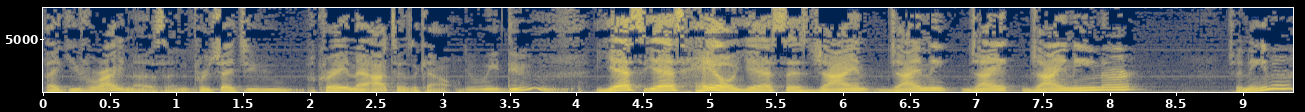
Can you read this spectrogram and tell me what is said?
Thank you for writing us and appreciate you creating that iTunes account. We do. Yes, yes, hell yes, says Giant, Giant, Giant, Janiner? Janiner?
